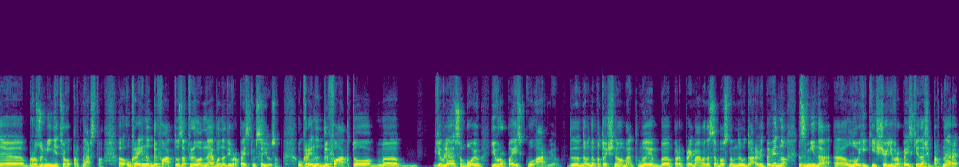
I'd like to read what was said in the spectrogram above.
е, розуміння цього партнерства Е, Україна де-факто закрила небо над Європейським Союзом. Україна де-факто е, являє собою європейську армію на, на поточний момент. Ми е, приймаємо на себе основний удар. Відповідно, зміна е, логіки, що європейські наші партнери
